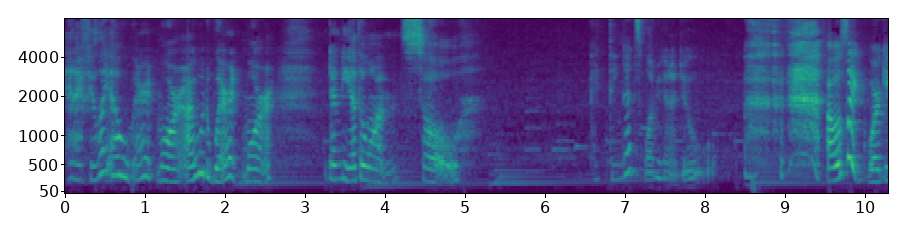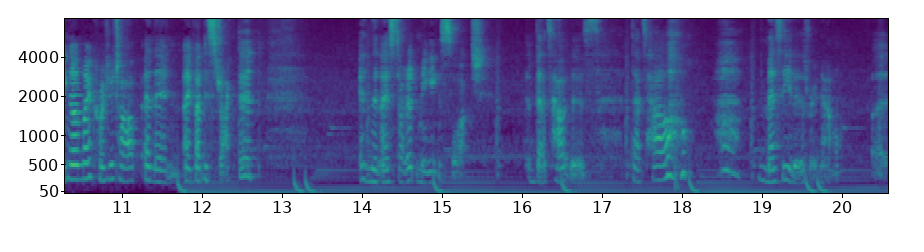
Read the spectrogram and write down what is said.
And I feel like I'll wear it more. I would wear it more than the other one. So I think that's what we're gonna do. I was like working on my crochet top and then I got distracted and then I started making a swatch. That's how it is. That's how messy it is right now. But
